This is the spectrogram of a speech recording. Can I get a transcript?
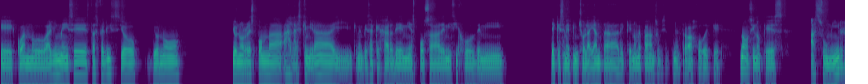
Que cuando alguien me dice estás feliz, yo, yo no, yo no responda, ah, la es que mira, y que me empiece a quejar de mi esposa, de mis hijos, de mi, de que se me pinchó la llanta, de que no me pagan suficiente en el trabajo, de que no, sino que es asumir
